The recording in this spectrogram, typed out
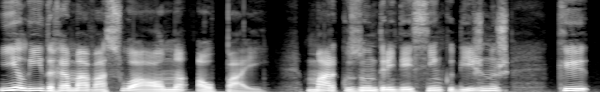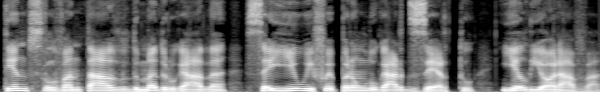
e ali derramava a sua alma ao Pai. Marcos 1,35 diz-nos que, tendo-se levantado de madrugada, saiu e foi para um lugar deserto e ali orava.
